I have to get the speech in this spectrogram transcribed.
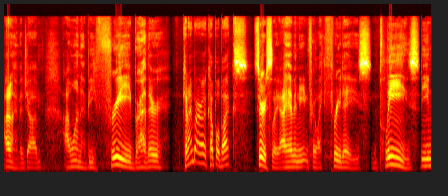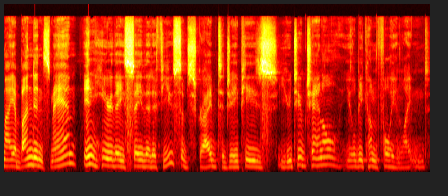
I don't have a job. I want to be free, brother. Can I borrow a couple bucks? Seriously, I haven't eaten for like three days. Please be my abundance, man. In here, they say that if you subscribe to JP's YouTube channel, you'll become fully enlightened.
